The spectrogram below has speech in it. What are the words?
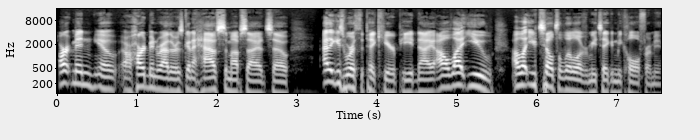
Hartman, you know, or Hardman rather, is going to have some upside. So I think he's worth the pick here, Pete. And I, will let you, I'll let you tilt a little over me taking Mecole from you.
